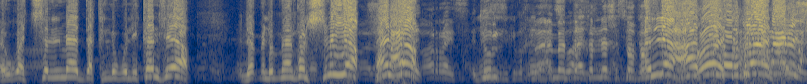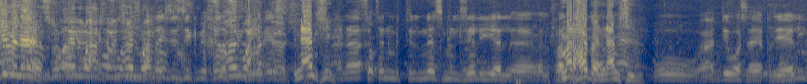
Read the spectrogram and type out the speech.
هو تسلمات ذاك الأول اللي كان فيها. لا ما نقولش سمية انت ما ما تدخلناش في التفاصيل لا عاد الله يجزيك بخير سؤال واحد. نعم سيدي. أنا تنمثل الناس من الجالية ال- الفرنسية. مرحبا، نعم سيدي. وعندي وثائق ديالي.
